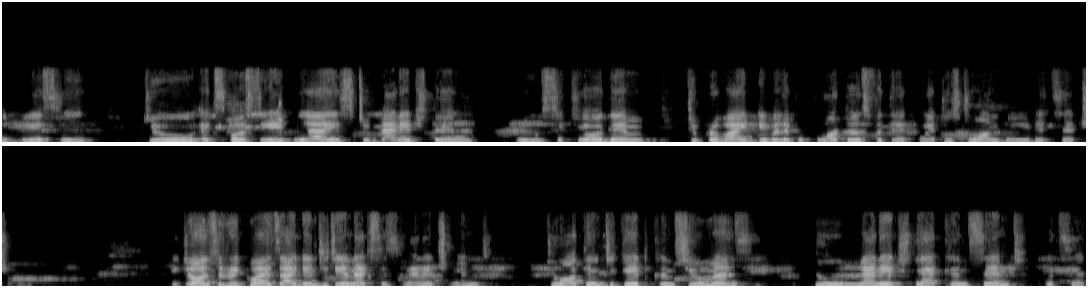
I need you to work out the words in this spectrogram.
obviously, to expose the APIs, to manage them, to secure them, to provide developer portals for third parties to onboard, etc. It also requires identity and access management to authenticate consumers, to manage their consent, etc.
